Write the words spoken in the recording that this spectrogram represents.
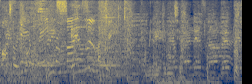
Long story short, this is Lecrae. Want me to make you one too?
